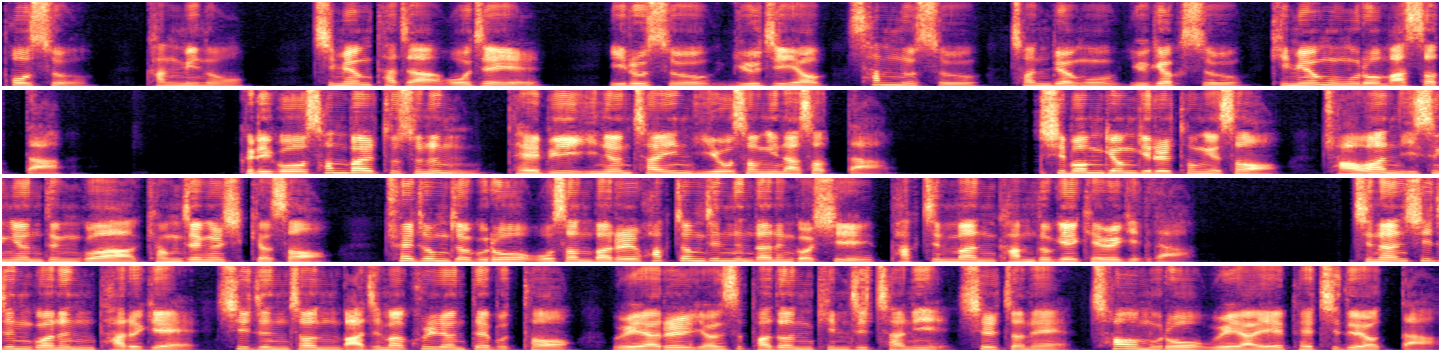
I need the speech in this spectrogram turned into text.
포수, 강민호, 지명타자 오재일, 이루수 류지혁, 삼루수 전병우, 유격수 김영웅으로 맞섰다. 그리고 선발 투수는 데뷔 2년차인 이호성이 나섰다. 시범 경기를 통해서 좌완 이승현 등과 경쟁을 시켜서 최종적으로 5선발을 확정짓는다는 것이 박진만 감독의 계획이다. 지난 시즌과는 다르게 시즌 전 마지막 훈련 때부터 외야를 연습하던 김지찬이 실전에 처음으로 외야에 배치되었다.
